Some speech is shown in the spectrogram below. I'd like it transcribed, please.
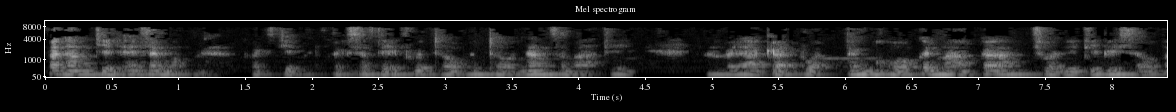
ก็ทำจิตให้สงบนะฝึกจิตฝึกสติพุโทโธพุโทโธนั่งสมาธิเวลาเกิดปวดตึงหัวขึ้นมาก็ชวนอิทิปิโสไป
